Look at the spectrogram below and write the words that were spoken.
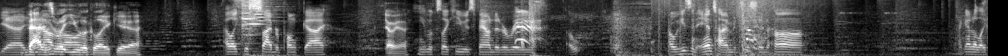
Yeah, you're That is not what you look like. Yeah. I like this cyberpunk guy. Oh yeah. He looks like he was found at a rave. Oh. Oh, he's an anti-magician, huh? I gotta like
